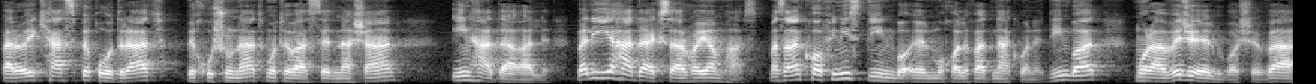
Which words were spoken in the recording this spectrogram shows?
برای کسب قدرت به خشونت متوسل نشن این حداقله. ولی یه حد اکثرهایی هم هست. مثلا کافی نیست دین با علم مخالفت نکنه. دین باید مروج علم باشه و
